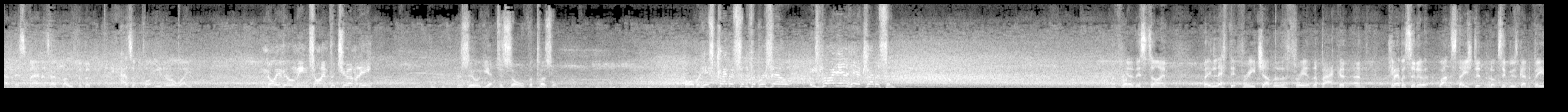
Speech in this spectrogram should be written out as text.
and this man has had both of them, and he hasn't put either away. Neuville, meantime, for Germany. Brazil yet to solve the puzzle. But here's Kleberson for Brazil. He's right in here, Kleberson. Yeah, this time they left it for each other, the three at the back, and, and Kleberson at one stage didn't look as if he was going to be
